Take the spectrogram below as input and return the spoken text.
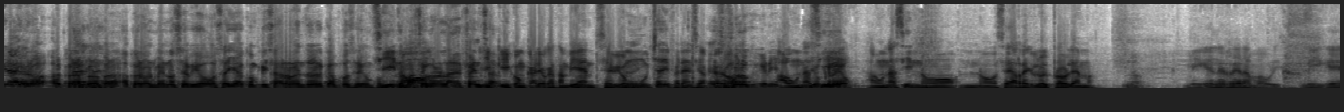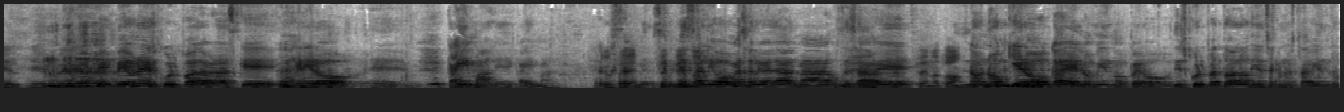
Mira, Pero, yo- ah, pero, pero, pero, pero al menos se vio, o sea, ya con Pizarro dentro del campo se vio un poquito más seguro la defensa. Y, y con Carioca también. Se vio Sí. mucha diferencia. Eso Pero fue lo que quería, aún yo así, creo. aún así no, no se arregló el problema. Miguel Herrera, Mauricio. Miguel Herrera. Pido una disculpa, la verdad es que, ingeniero, eh, caí mal, eh, caí mal. Yo sé, se- me salió, me salió el alma, usted Sí, sabe. se- se notó. No, no quiero caer en lo mismo, pero disculpe a toda la audiencia que nos está viendo,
